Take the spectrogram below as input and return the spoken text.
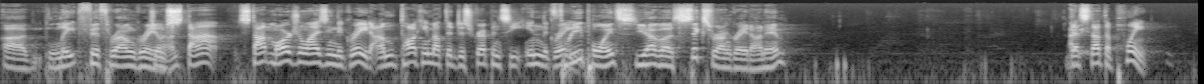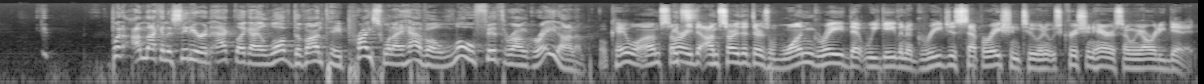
a late fifth round grade Joe, on. stop stop marginalizing the grade. I'm talking about the discrepancy in the grade. Three points. You have a six round grade on him. That's not the point. But I'm not going to sit here and act like I love D'Vonte Price when I have a low fifth round grade on him. Okay, well, I'm sorry. It's- That, I'm sorry that there's one grade that we gave an egregious separation to, and it was Christian Harris, and we already did it.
